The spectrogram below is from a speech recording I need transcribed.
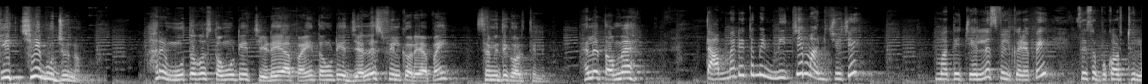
কিছু বুঝুন আরে মু তো বস তোমাকে টিকে চিড়াইয়া তোমাকে টিকে জেলেস ফিল করাইয়া সেমিতি করছিলি হলে তুমি তামানে তুমি নিজে মানুছ যে মতে জেলেস ফিল করাইয়া সে সব করছিল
